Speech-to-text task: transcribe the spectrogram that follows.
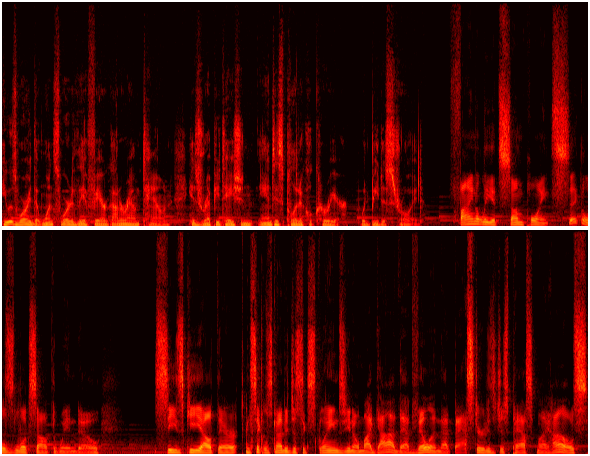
He was worried that once word of the affair got around town, his reputation and his political career would be destroyed. Finally, at some point, Sickles looks out the window, sees Key out there, and Sickles kind of just exclaims, You know, my God, that villain, that bastard has just passed my house.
